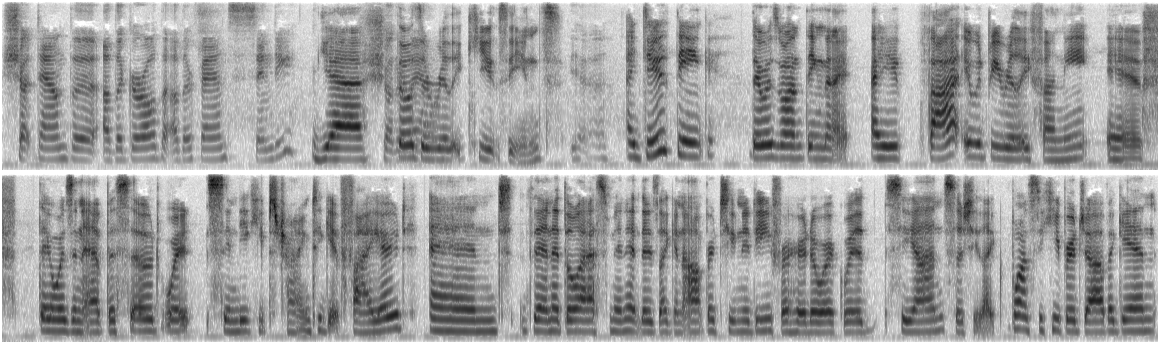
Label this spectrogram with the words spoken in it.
shut down the other girl the other fan cindy Yeah, Shut those are really cute scenes. yeah I do think there was one thing that I, I thought it would be really funny if there was an episode where Cindy keeps trying to get fired, and then at the last minute, there's like an opportunity for her to work with Sion, so she like wants to keep her job again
